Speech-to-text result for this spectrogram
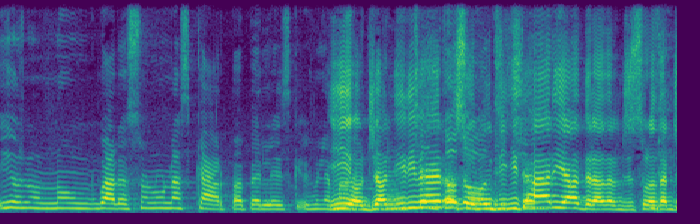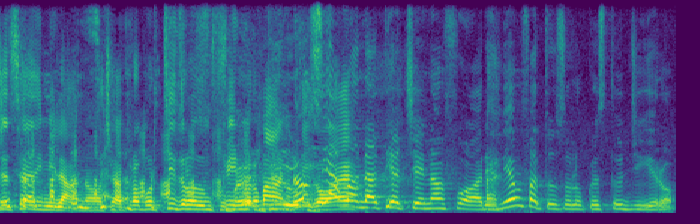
Io non, non- guarda, sono una scarpa per le, le macchine. Io, Gianni Rivera, sono 112. utilitaria della sulla tangenziale di Milano, cioè proprio il titolo di un film Non romantico, siamo eh, andati a cena fuori, abbiamo fatto solo questo giro.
